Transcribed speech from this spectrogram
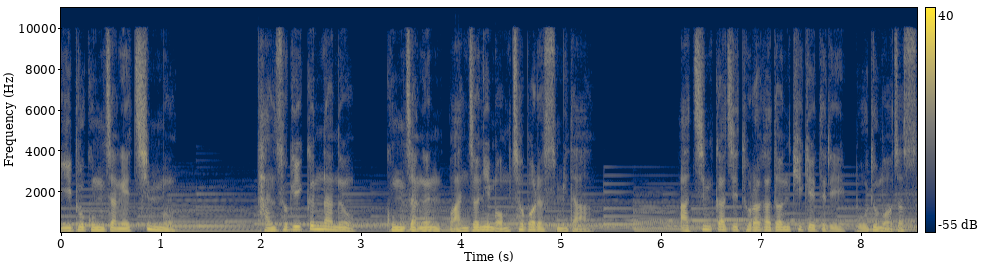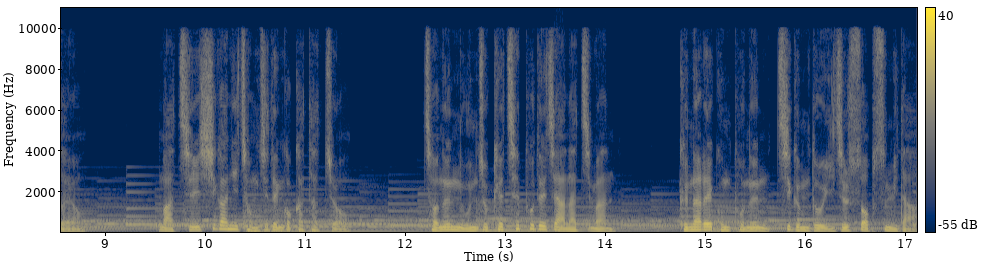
이부 공장의 침묵. 단속이 끝난 후 공장은 완전히 멈춰버렸습니다. 아침까지 돌아가던 기계들이 모두 멎었어요. 마치 시간이 정지된 것 같았죠. 저는 운 좋게 체포되지 않았지만 그날의 공포는 지금도 잊을 수 없습니다.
